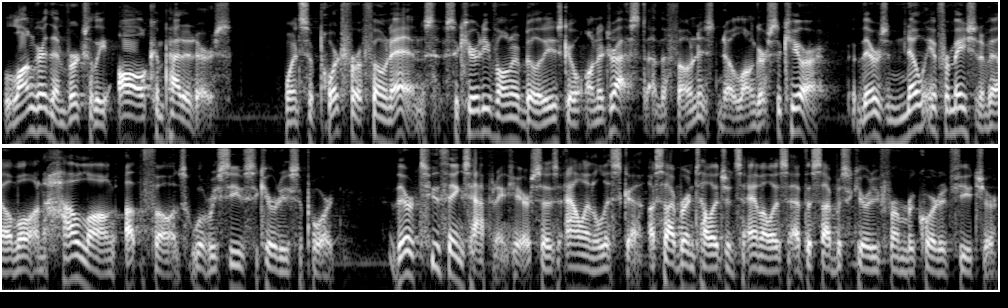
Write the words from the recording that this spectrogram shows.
longer than virtually all competitors. When support for a phone ends, security vulnerabilities go unaddressed and the phone is no longer secure. There's no information available on how long UP phones will receive security support. There are two things happening here, says Allan Liska, a cyber intelligence analyst at the cybersecurity firm Recorded Future.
